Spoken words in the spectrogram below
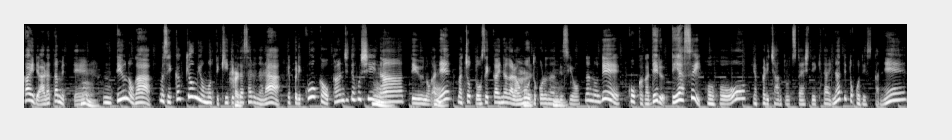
回で改めて、うん。うん、っていうのが、まあ、せっかく興味を持って聞いてくださるなら、やっぱり効果を感じてほしいなっていうのがね、まあ、ちょっとおせっかいながら思うところなんですよ。なので効果が出る出やすい方法をやっぱりちゃんとお伝えしていきたいなってとこですかね。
